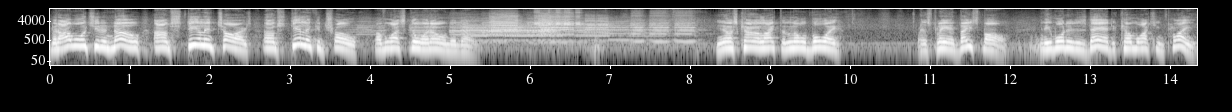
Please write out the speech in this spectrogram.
but I want you to know I'm still in charge. I'm still in control of what's going on today. You know, it's kind of like the little boy that's playing baseball, and he wanted his dad to come watch him play.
